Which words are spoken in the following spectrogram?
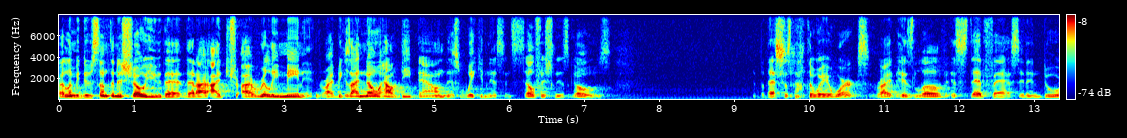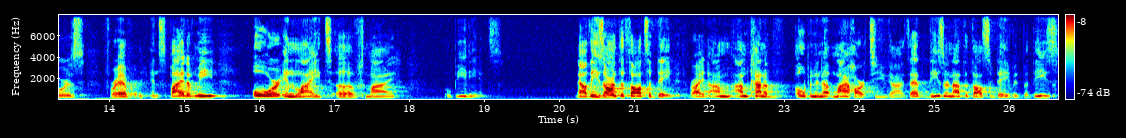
Right, let me do something to show you that, that I, I, tr- I really mean it, right? Because I know how deep down this wickedness and selfishness goes. But that's just not the way it works, right? His love is steadfast, it endures forever, in spite of me or in light of my obedience. Now, these aren't the thoughts of David, right? I'm, I'm kind of opening up my heart to you guys. That, these are not the thoughts of David, but these,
